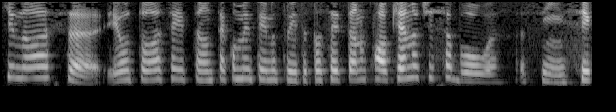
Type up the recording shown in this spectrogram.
Que nossa, eu tô aceitando, até comentei no Twitter, tô aceitando qualquer notícia boa. Assim, se,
